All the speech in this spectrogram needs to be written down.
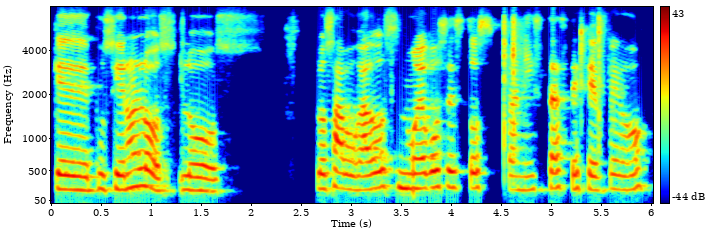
que, pusieron los, los, los abogados nuevos, estos panistas de GPO,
